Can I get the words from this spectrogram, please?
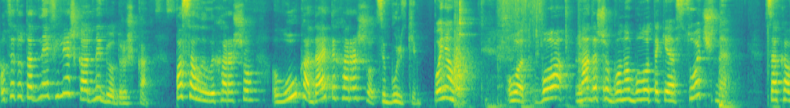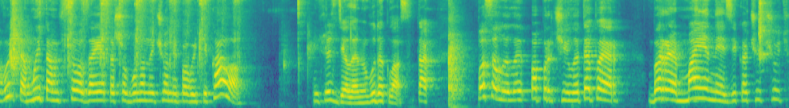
Оце тут одне філешка, одне бедрышко. Посолили хорошо. Лука дайте хорошо, цибульки. Поняли? От, бо треба, щоб воно було таке сочне, соковите. Ми там все за це, щоб воно нічого не повитікало. І все зробимо, буде клас. Так, посолили, поперчили. Тепер беремо майонезика чуть-чуть.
